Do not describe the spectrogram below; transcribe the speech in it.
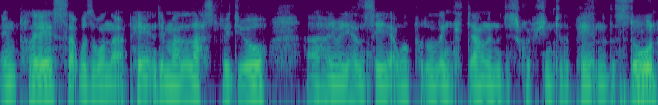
in place. That was the one that I painted in my last video. Uh, if anybody hasn't seen it, I will put a link down in the description to the painting of the stone.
